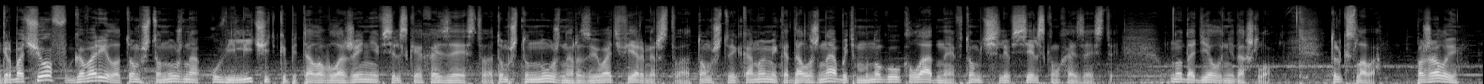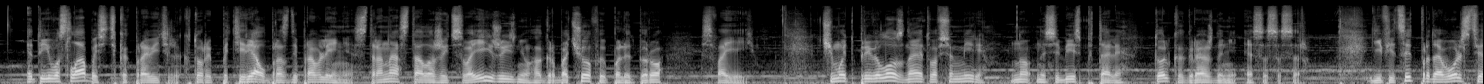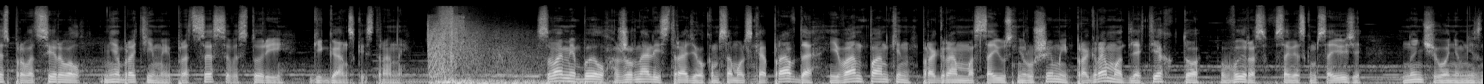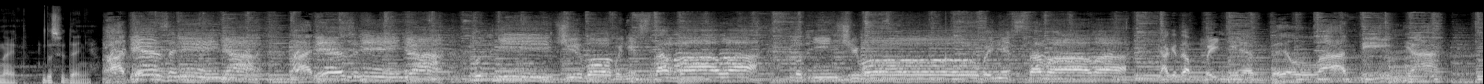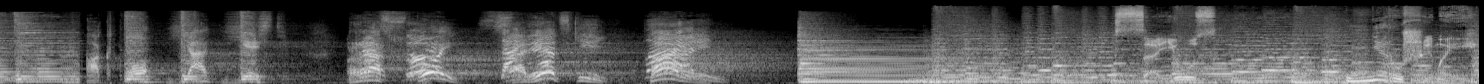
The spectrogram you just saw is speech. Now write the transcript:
Горбачев говорил о том, что нужно увеличить капиталовложение в сельское хозяйство, о том, что нужно развивать фермерство, о том, что экономика должна быть многоукладная, в том числе в сельском хозяйстве. Но до дела не дошло. Только слова. Пожалуй, это его слабость, как правителя, который потерял бразды правления. Страна стала жить своей жизнью, а Горбачев и Политбюро – своей. К чему это привело, знают во всем мире, но на себе испытали только граждане СССР. Дефицит продовольствия спровоцировал необратимые процессы в истории гигантской страны. С вами был журналист радио «Комсомольская правда» Иван Панкин, программа «Союз нерушимый», программа для тех, кто вырос в Советском Союзе но ничего о нем не знает. До свидания. А без меня, а без меня Тут ничего бы не вставало Тут ничего бы не вставало Когда бы не было меня А кто я есть? Простой советский парень Союз Союз нерушимый.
